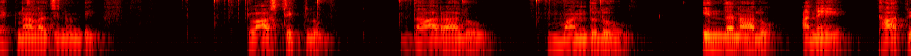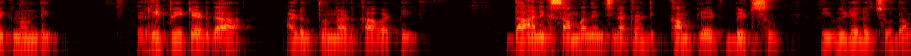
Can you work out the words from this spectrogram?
టెక్నాలజీ నుండి ప్లాస్టిక్లు దారాలు మందులు ఇంధనాలు అనే టాపిక్ నుండి రిపీటెడ్గా అడుగుతున్నాడు కాబట్టి దానికి సంబంధించినటువంటి కంప్లీట్ బిట్స్ ఈ వీడియోలో చూద్దాం.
